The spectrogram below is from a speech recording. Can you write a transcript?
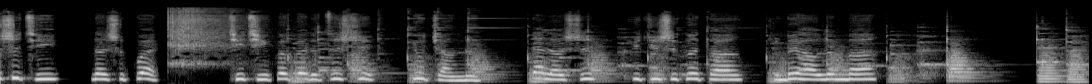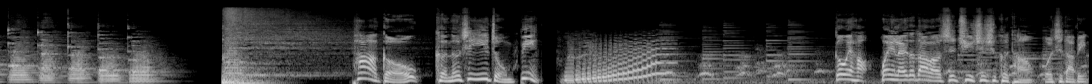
是奇，那是怪，奇奇怪怪的姿势又长了。大老师去知识课堂，准备好了吗？怕狗可能是一种病。各位好，欢迎来到大老师去知识课堂，我是大兵。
